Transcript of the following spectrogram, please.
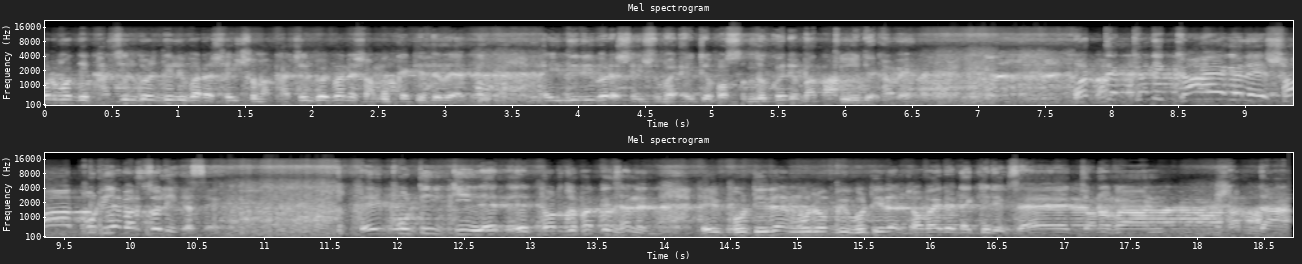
ওর মধ্যে খাসির সেই সময় খাসির মানে শামুক কেটে দেবে আর এই সেই সময় এইটা পছন্দ করে ভাত তুই দেখাবে অর্ধেকখানি গেলে সব পুড়িয়ে আবার চলে গেছে। এই পুটি কি তর্জমা কি জানেন? এই পুটিরা মুরব্বী পুটিরা সবাই ডাকিয়ে রেখেছে "এ, জনগণ সাবধান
